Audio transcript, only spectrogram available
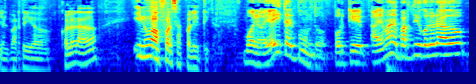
y el Partido Colorado, y nuevas fuerzas políticas. Bueno, y ahí está el punto, porque además del Partido Colorado,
